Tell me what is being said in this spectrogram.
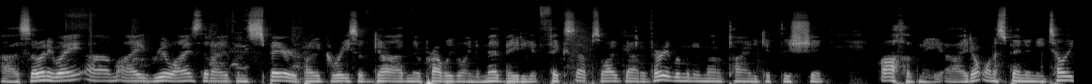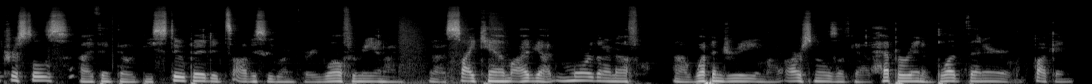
Uh, so anyway, um, I realize that I've been spared by the grace of God, and they're probably going to medbay to get fixed up. So I've got a very limited amount of time to get this shit off of me. I don't want to spend any telecrystals. I think that would be stupid. It's obviously going very well for me, and I'm uh, Psychem. I've got more than enough uh, weaponry in my arsenals. I've got heparin, a blood thinner, and fucking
